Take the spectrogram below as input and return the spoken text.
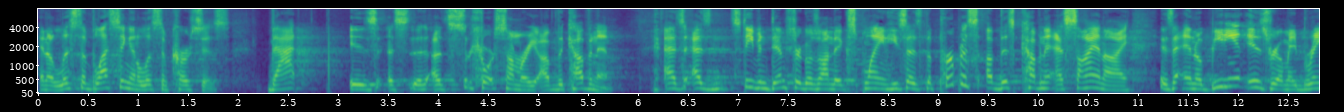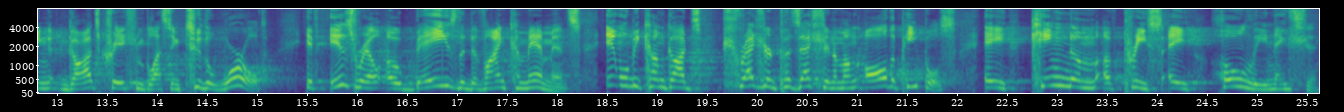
in a list of blessing and a list of curses. That is a, a short summary of the covenant. As, as Stephen Dempster goes on to explain, he says the purpose of this covenant at Sinai is that an obedient Israel may bring God's creation blessing to the world. If Israel obeys the divine commandments, it will become God's treasured possession among all the peoples, a kingdom of priests, a holy nation.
